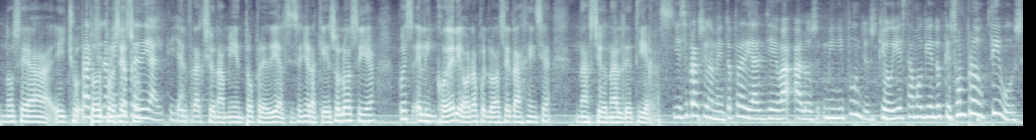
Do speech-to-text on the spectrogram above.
no se ha hecho todo el proceso predial, el fraccionamiento predial. Sí, señora, que eso lo hacía pues el INCODER y ahora pues lo hace la Agencia Nacional de Tierras. Y ese fraccionamiento predial lleva a los minifundios que hoy estamos viendo que son productivos,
